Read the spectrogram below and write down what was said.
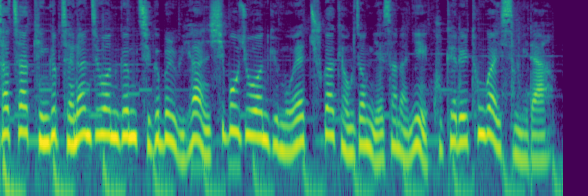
4차 긴급 재난지원금 지급을 위한 15조 원 규모의 추가 경정 예산안이 국회를 통과했습니다.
